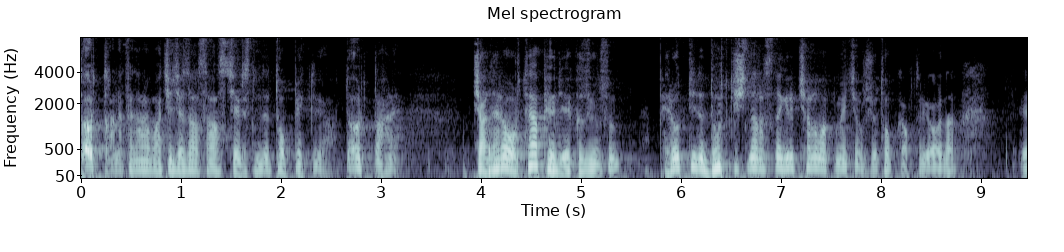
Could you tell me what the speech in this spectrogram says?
dört tane Fenerbahçe ceza sahası içerisinde top bekliyor. Dört tane. Caner'e orta yapıyor diye kızıyorsun. Perotti de dört kişinin arasına girip çalım atmaya çalışıyor. Top kaptırıyor orada. E,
